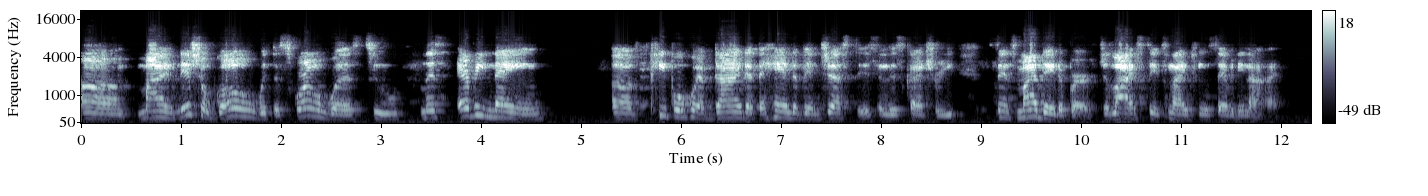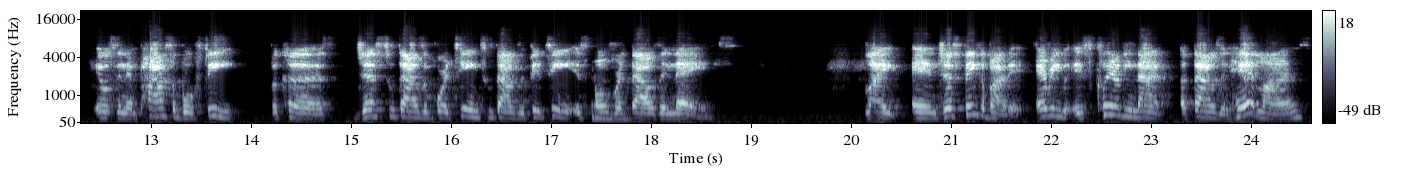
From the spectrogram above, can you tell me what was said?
Um, my initial goal with the scroll was to list every name of people who have died at the hand of injustice in this country since my date of birth, July 6, 1979. It was an impossible feat because just 2014, 2015 is over a thousand names Like, and just think about it. Every it's clearly not a thousand headlines.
